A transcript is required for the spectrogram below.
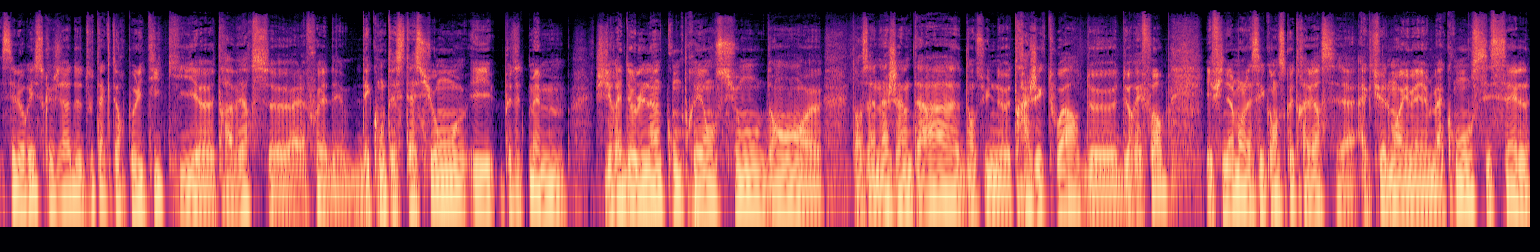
C'est le risque, je dirais, de tout acteur politique qui euh, traverse euh, à la fois des, des contestations et peut-être même, je dirais, de l'incompréhension dans euh, dans un agenda, dans une trajectoire de, de réforme. Et finalement, la séquence que traverse actuellement Emmanuel Macron, c'est celle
